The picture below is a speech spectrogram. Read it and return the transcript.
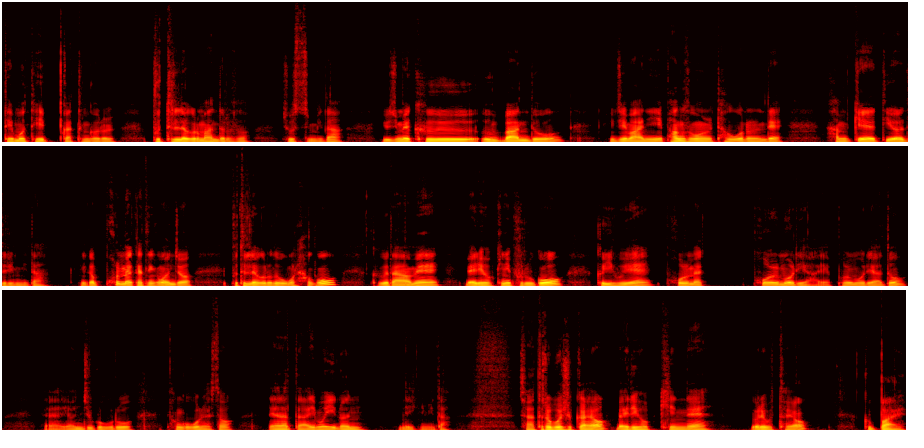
데모 테이프 같은 거를 bootleg으로 만들어서 줬습니다. 요즘에 그 음반도 이제 많이 방송을 타고 그러는데 함께 띄워드립니다. 그러니까 폴 맥카트니가 먼저 bootleg으로 녹음을 하고 그 다음에 메리 홉킨이 부르고 그 이후에 폴 맥 폴 모리아, 예, 폴 모리아도 예, 연주곡으로 편곡을 해서 내놨다. 뭐 이런 얘기입니다. 자, 들어보실까요? 메리 홉킨의 노래부터요. 굿바이.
